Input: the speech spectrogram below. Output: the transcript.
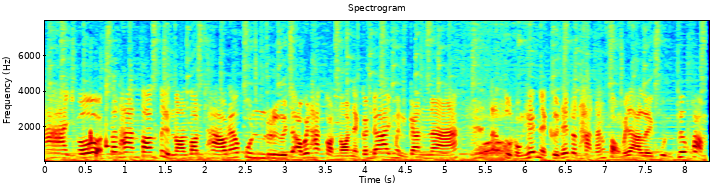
ได้เออจะทานตอนตื่นนอนตอนเช้านะคุณหรือจะเอาไว้ทานก่อนนอนเนี่ยก็ได้เหมือนกันนะ แต่สูตรของเทพเนี่ยคือเทพจะทานทั้งสองเวลาเลยคุณเพื่อความ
